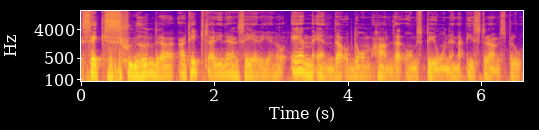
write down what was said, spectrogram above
600-700 artiklar i den serien och en enda av dem handlar om spionerna i Strömsbro.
